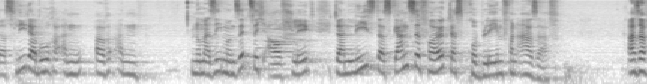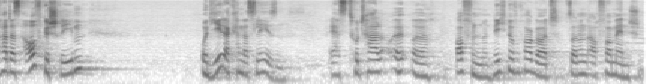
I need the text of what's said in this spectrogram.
das Liederbuch an, an Nummer 77 aufschlägt, dann liest das ganze Volk das Problem von Asaf. Asaf hat das aufgeschrieben und jeder kann das lesen. Er ist total äh, äh offen und nicht nur vor Gott, sondern auch vor Menschen.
